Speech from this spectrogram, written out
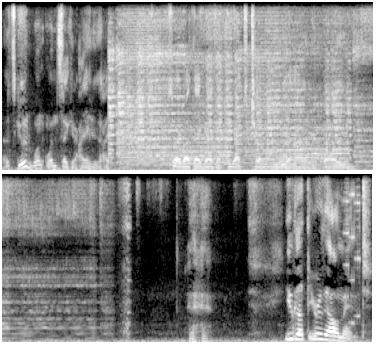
That's good. One, one second. I, I, sorry about that, guys. I forgot to turn on the, uh, volume. You got the earth element.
